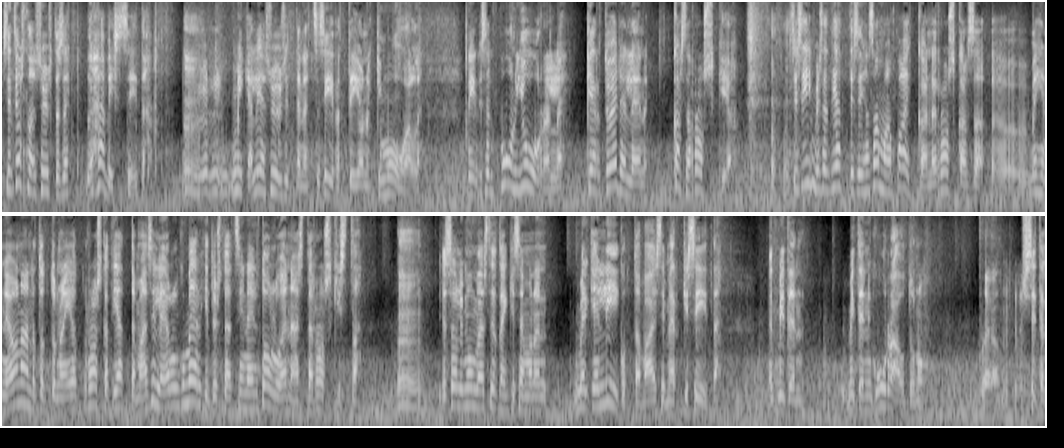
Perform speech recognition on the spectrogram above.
Sitten jostain syystä se hävisi siitä. Mm. Mikä liian syy sitten, että se siirrettiin jonnekin muualle. Niin sen puun juurelle kertyi edelleen kasa roskia. Siis ihmiset jätti siihen samaan paikkaan ne roskansa, mihin ne on aina tottunut ne roskat jättämään. Sillä ei ollut merkitystä, että siinä ei nyt ollut enää sitä roskista. mm, Ja se oli mun mielestä jotenkin semmoinen melkein liikuttava esimerkki siitä, että miten, miten niinku urautunut no, sitä,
